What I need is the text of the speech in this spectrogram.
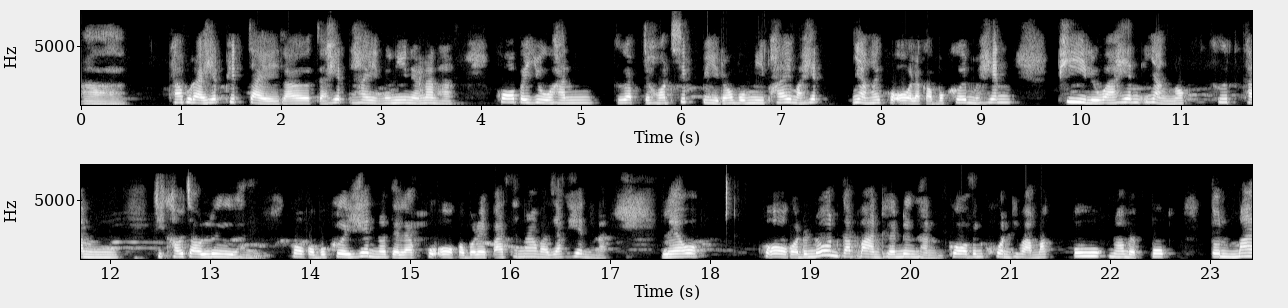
อ่า ถ้าผู้ใดเฮ็ดผิดใจแล้วจะเฮ็ดให้แนวนี้แนวนั้นค่ะโอไปอยู่หันเกือบจะฮอด10ปีเนาะบ่มีไผมาเฮ็ด อิหยังให้คโอแล้วก็บ่เคยมาเห็นผีหรือว่าเห็นอิหยังเนาะคือคำที่เขาเจ้าลือหั่นคโอก็บ่เคยเห็นเนาะแต่แล้วคโอก็บ่ได้ปรารถนาว่าอยากเห็นนะแล้วคโอก็โดนๆกลับบ้านเทื่อหนึงหั่นคโอเป็นคนที่ว่ามักปลูกเนาะแบบปลูกต้นไม้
